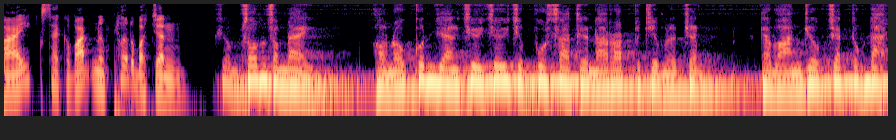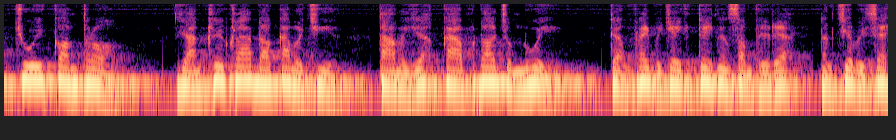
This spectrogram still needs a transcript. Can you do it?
បាយខ្សែក្រវ៉ាត់និងផ្លូវរបស់ចិនខ្ញុំសូមសម្ដែងអំណរគុណយ៉ាងជ្រាលជ្រៅចំពោះសាធារណរដ្ឋប្រជាមានិតចិនដែលបានយកចិត្តទុកដាក់ជួយគ្រប់គ្រងយ៉ាងឃ្លាវខ្លាដល់កម្ពុជា តាមរយៈការផ្ដល់ជំនួយ ទាំងផ្នែកបច្ចេកទេសនិងសម្ភារៈនិងជាពិសេស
